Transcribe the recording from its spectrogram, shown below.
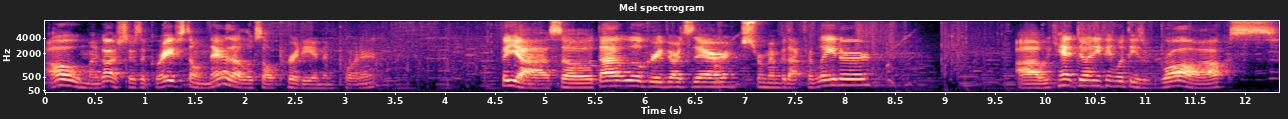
Oh my gosh, there's a gravestone there that looks all pretty and important. But yeah, so that little graveyard's there. Just remember that for later. Uh, we can't do anything with these rocks.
